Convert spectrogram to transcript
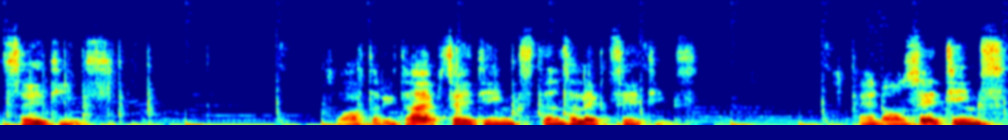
settings. So after you type settings then select settings. And on settings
